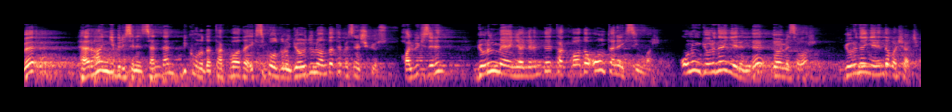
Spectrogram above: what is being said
Ve herhangi birisinin senden bir konuda takvada eksik olduğunu gördüğün anda tepesine çıkıyorsun. Halbuki senin görünmeyen yerlerinde takvada 10 tane eksiğin var. Onun görünen yerinde dövmesi var. görünen yerinde başı açık.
